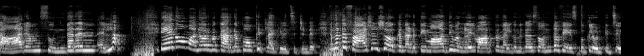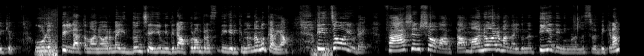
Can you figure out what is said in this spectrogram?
താരം സുന്ദരൻ എല്ലാം. ഏതോ മനോരമക്കാരനെ പോക്കറ്റിലാക്കി വെച്ചിട്ടുണ്ട്. എന്നിട്ട് ഫാഷൻ ഷോ ഒക്കെ നടത്തി മാധ്യമങ്ങളിൽ വാർത്ത നൽകുന്നിട്ട് സ്വന്തം ഫേസ്ബുക്കിൽ ഒട്ടിച്ചു വെക്കും. ഉളുപ്പില്ലാത്ത മനോരമ ഇതും ചെയ്യും ഇതിനപ്പുറം പ്രസിദ്ധീകരിക്കുന്നത് നമുക്കറിയാം. ടിജോയുടെ ഫാഷൻ ഷോ വാർത്ത മനോരമ നൽകുന്ന തീയതി നിങ്ങളൊന്ന് ശ്രദ്ധിക്കണം.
